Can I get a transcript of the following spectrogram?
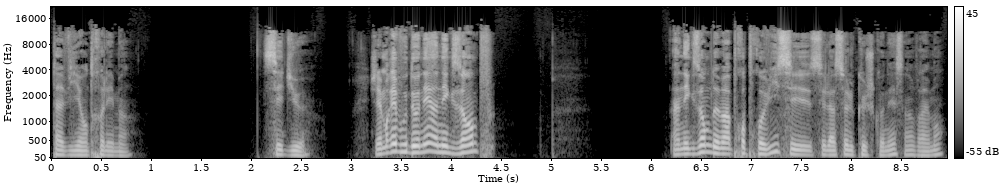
ta vie entre les mains. C'est Dieu. J'aimerais vous donner un exemple. Un exemple de ma propre vie, c'est la seule que je connaisse, hein, vraiment.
